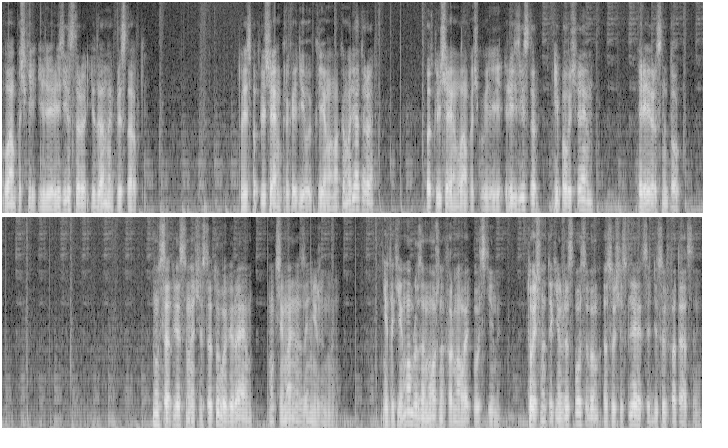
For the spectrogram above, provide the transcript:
лампочки или резистора и данной приставки. То есть подключаем крокодилы к клеммам аккумулятора, подключаем лампочку или резистор и получаем реверсный ток. Ну, соответственно, частоту выбираем максимально заниженную. И таким образом можно формовать пластины. Точно таким же способом осуществляется десульфатация.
